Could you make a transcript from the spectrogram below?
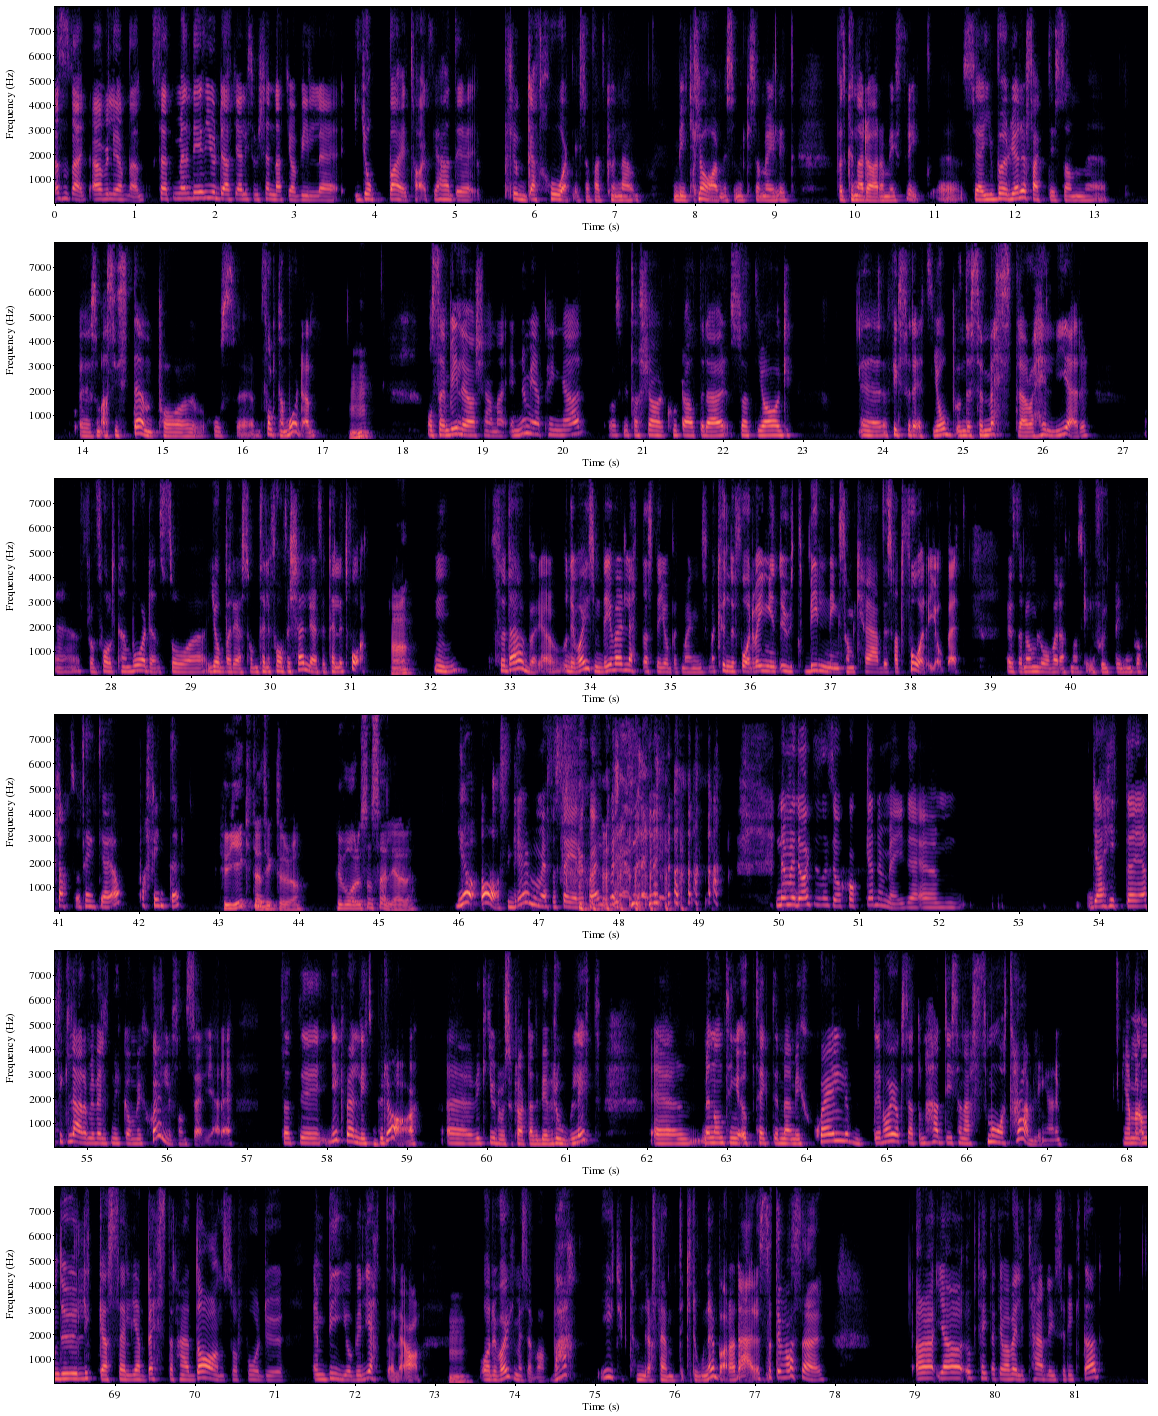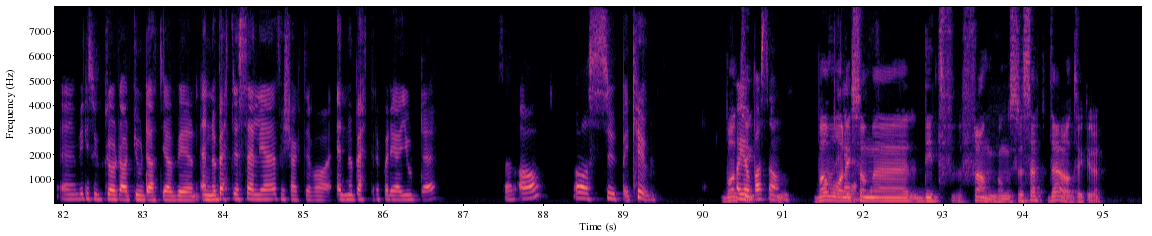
alltså sagt, överlevnad. Så att, men det gjorde att jag liksom kände att jag ville jobba ett tag. För jag hade pluggat hårt liksom för att kunna bli klar med så mycket som möjligt. För att kunna röra mig fritt. Eh, så jag började faktiskt som, eh, som assistent på, hos Folktandvården. Mm. Och sen ville jag tjäna ännu mer pengar. Jag skulle ta körkort och allt det där. Så att jag eh, fixade ett jobb under semestrar och helger. Eh, från Folktandvården så jobbade jag som telefonförsäljare för Tele2. Ja. Mm. Så där började jag. Och det var, liksom, det var det lättaste jobbet man, man kunde få. Det var ingen utbildning som krävdes för att få det jobbet. Utan de lovade att man skulle få utbildning på plats. Och tänkte jag, ja, varför inte? Hur gick det tyckte du då? Hur var du som säljare? Ja, asgrym om jag får säga det själv. Nej, men det var också så chockade mig. Det, um, jag, hittade, jag fick lära mig väldigt mycket om mig själv som säljare. Så att det gick väldigt bra, uh, vilket gjorde såklart att det blev roligt. Uh, men någonting jag upptäckte med mig själv, det var ju också att de hade sådana här små tävlingar. Ja, men om du lyckas sälja bäst den här dagen så får du en biobiljett. Eller, ja. Mm. Och det var ju för mig så här, va? det är ju typ 150 kronor bara där. Så det var så här. Jag upptäckte att jag var väldigt tävlingsinriktad. Eh, vilket såklart gjorde att jag blev en ännu bättre säljare. Försökte vara ännu bättre på det jag gjorde. Så ja, det var superkul. Vad att jobba som Vad var liksom eh, ditt framgångsrecept där då tycker du?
